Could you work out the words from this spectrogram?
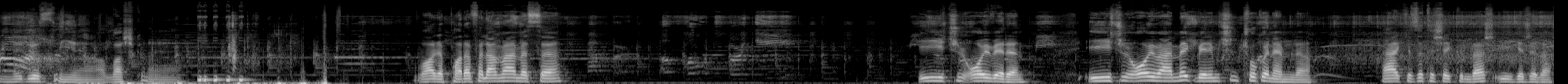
ne diyorsun ya Allah aşkına ya. Var ya para falan vermese iyi için oy verin. İyi için oy vermek benim için çok önemli. Herkese teşekkürler. iyi geceler.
